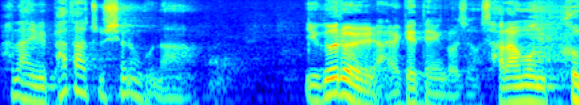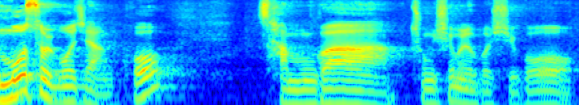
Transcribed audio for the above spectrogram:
하나님이 받아주시는구나. 이거를 알게 된 거죠. 사람은 그 모습을 보지 않고 삶과 중심을 보시고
